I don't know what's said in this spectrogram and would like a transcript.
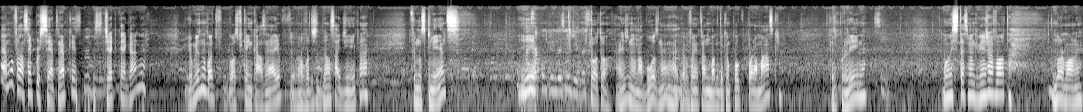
É, não vou falar 100%, né? Porque uhum. se tiver que pegar, né? Eu mesmo não gosto, gosto de ficar em casa, né? Aí eu, eu vou dar uma saidinha aí pra... Fui nos clientes. E Mas tá cumprindo as medidas? Tô, tô. A gente não na boas, né? Uhum. Eu vou entrar no banco daqui um pouco, pôr a máscara. Quer dizer, por lei, né? Sim. Vamos ver se até semana que vem já volta normal, né?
